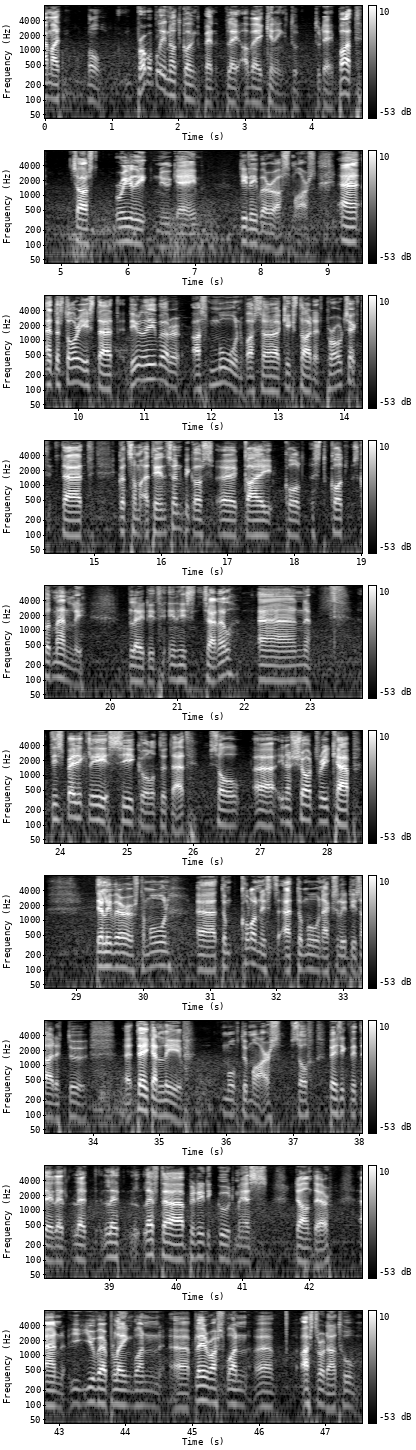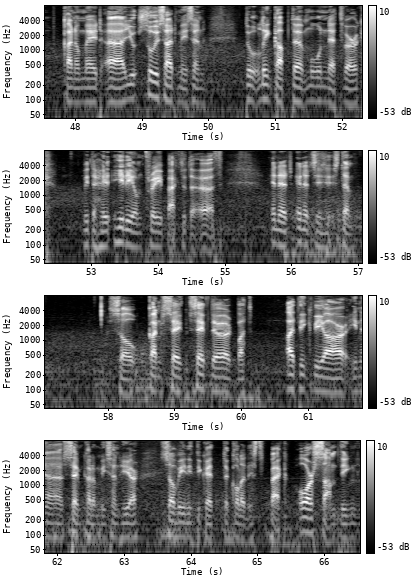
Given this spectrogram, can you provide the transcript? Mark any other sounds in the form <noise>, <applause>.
I might, well, probably not going to play Awakening to, today, but just really new game, Deliver Us Mars. And, the story is that Deliver Us Moon was a Kickstarted project that got some attention because a guy called Scott, Scott Manley played it in his channel and this is basically sequel to that. So uh, in a short recap, Deliver the Moon uh, the colonists at the moon actually decided to uh, take and leave, move to Mars. So basically they let, let, let, left a pretty good mess down there. And you were playing one, uh, player was one uh, astronaut who kind of made a suicide mission to link up the moon network with the helium-3 back to the Earth energy system. So kind of save, save the Earth, but I think we are in a same kind of mission here. So we need to get the colonists back or something.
